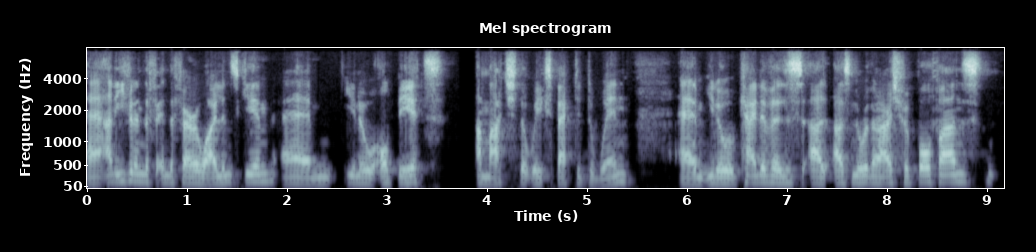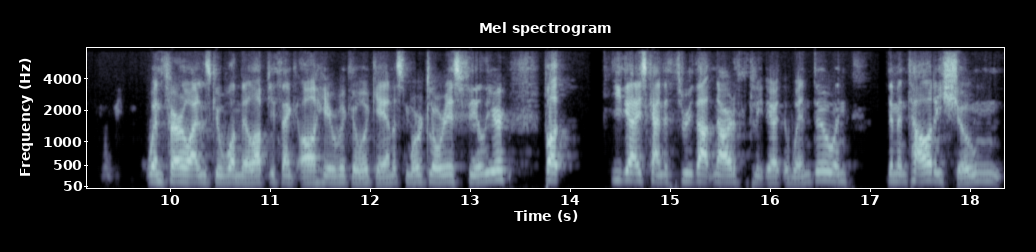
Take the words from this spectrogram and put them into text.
uh, and even in the in the Faroe Islands game, um, you know, albeit a match that we expected to win, um, you know, kind of as as, as Northern Irish football fans, when Faroe Islands go one 0 up, you think, oh, here we go again, it's more glorious failure, but you guys kind of threw that narrative completely out the window, and the mentality shown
